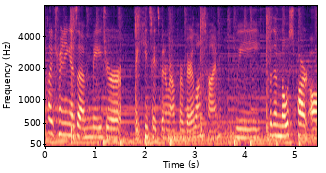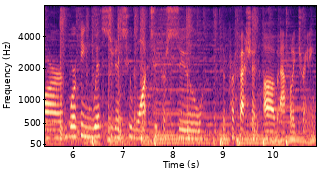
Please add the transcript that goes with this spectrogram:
athletic training is a major at Keene State's been around for a very long time. We, for the most part, are working with students who want to pursue the profession of athletic training.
